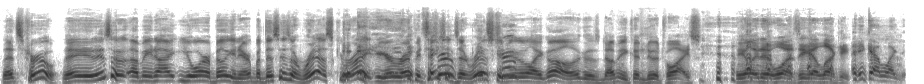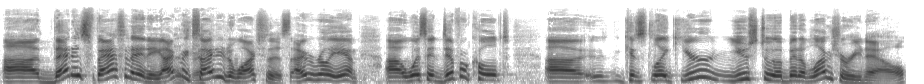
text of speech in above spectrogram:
that's true. It is. A, I mean, I, you are a billionaire, but this is a risk, right? Your reputation's at risk, and you're like, oh, look at this dummy. He couldn't do it twice. He only did it once. He got lucky. he got lucky. Uh, that is fascinating. I'm that's excited right. to watch this. I really am. Uh, was it difficult? Because, uh, like, you're used to a bit of luxury now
